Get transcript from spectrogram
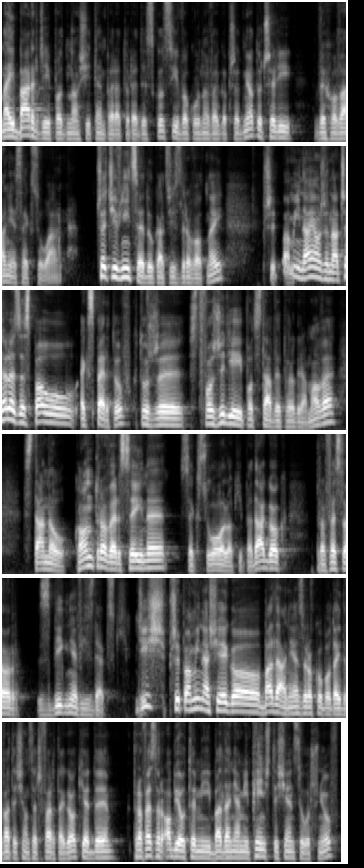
najbardziej podnosi temperaturę dyskusji wokół nowego przedmiotu, czyli wychowanie seksualne. Przeciwnicy edukacji zdrowotnej przypominają, że na czele zespołu ekspertów, którzy stworzyli jej podstawy programowe, stanął kontrowersyjny seksuolog i pedagog profesor Zbigniew Izdebski. Dziś przypomina się jego badanie z roku bodaj 2004, kiedy profesor objął tymi badaniami 5 tysięcy uczniów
